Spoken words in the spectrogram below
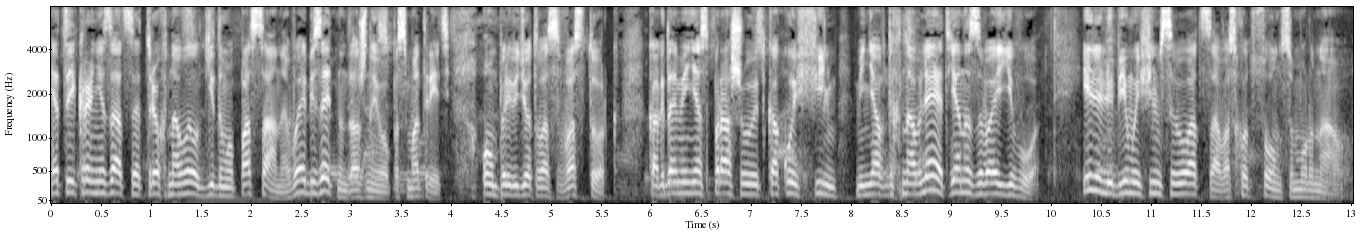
Это экранизация трех новелл Гида Пассана. Вы обязательно должны его посмотреть. Он приведет вас в восторг. Когда меня спрашивают, какой фильм меня вдохновляет, я называю его. Или любимый фильм своего отца «Восход солнца Мурнау».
